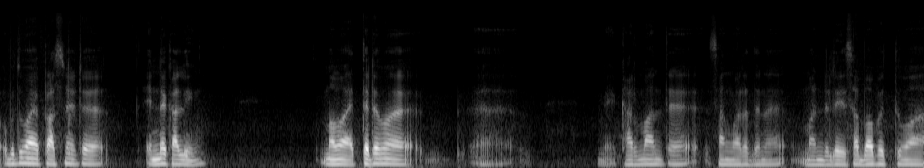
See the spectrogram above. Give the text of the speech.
ඔබතුමායි ප්‍රශ්නයට එන්න කලින් මම ඇත්තටම කර්මාන්ත සංවර්ධන මණ්ඩලේ සභාපතිතුමා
